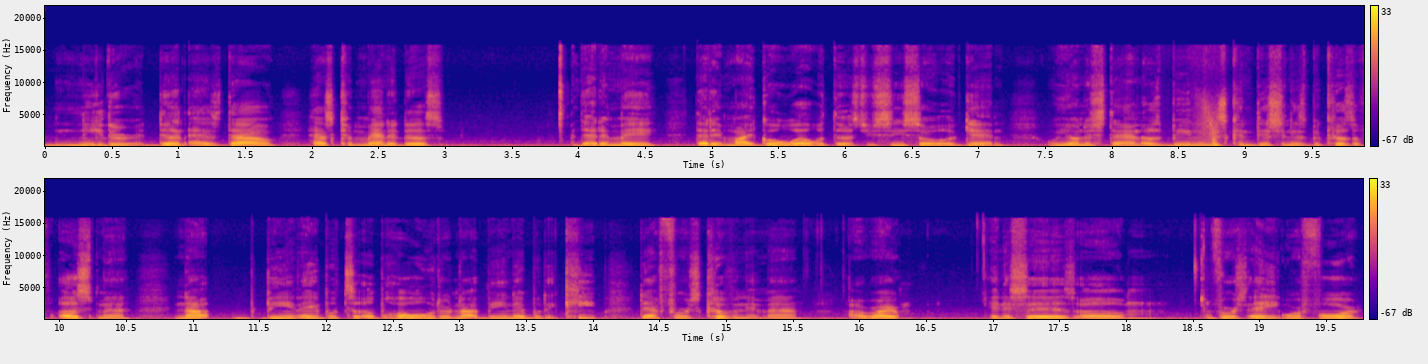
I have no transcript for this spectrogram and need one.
neither done as thou hast commanded us that it may that it might go well with us. You see so again we understand us being in this condition is because of us man not being able to uphold or not being able to keep that first covenant man. All right? And it says um verse 8 wherefore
